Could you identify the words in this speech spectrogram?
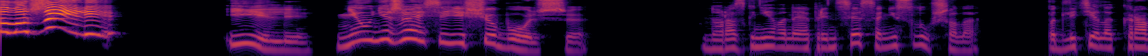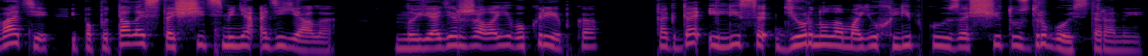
доложили!» «Или не унижайся еще больше!» Но разгневанная принцесса не слушала подлетела к кровати и попыталась стащить с меня одеяло. Но я держала его крепко. Тогда Элиса дернула мою хлипкую защиту с другой стороны.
